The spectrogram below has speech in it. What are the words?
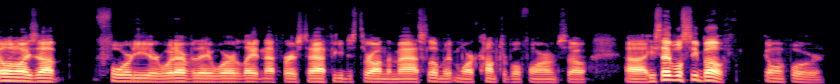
Illinois is up 40 or whatever they were late in that first half. He could just throw on the mask, a little bit more comfortable for him. So uh, he said we'll see both going forward.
